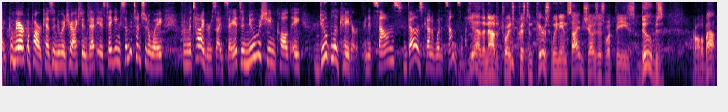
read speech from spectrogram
Right, Comerica Park has a new attraction that is taking some attention away from the tigers, I'd say. It's a new machine called a duplicator, and it sounds, does kind of what it sounds like. Yeah, the now Detroit's Kristen Pierce went inside and shows us what these Doobs are all about.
